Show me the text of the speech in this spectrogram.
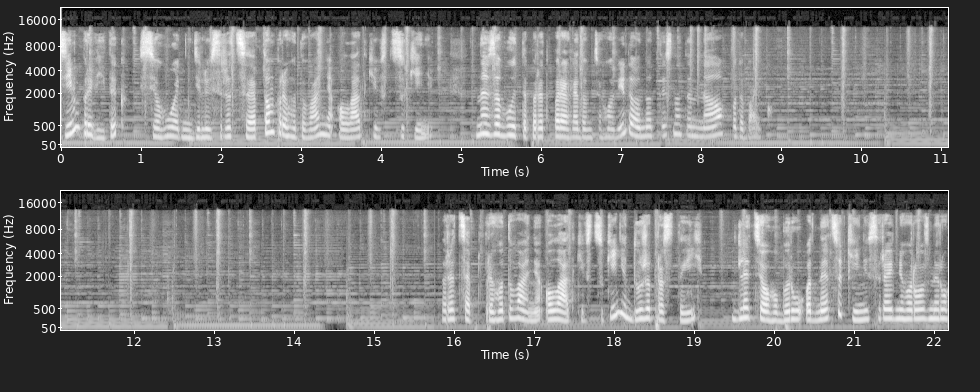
Всім привітик! Сьогодні ділюсь рецептом приготування оладків з цукіні. Не забудьте перед переглядом цього відео натиснути на вподобайку. Рецепт приготування оладків з цукіні дуже простий. Для цього беру одне цукіні середнього розміру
